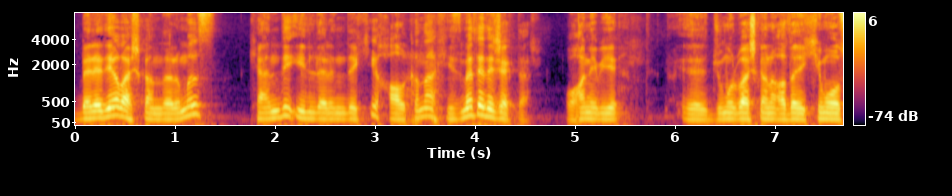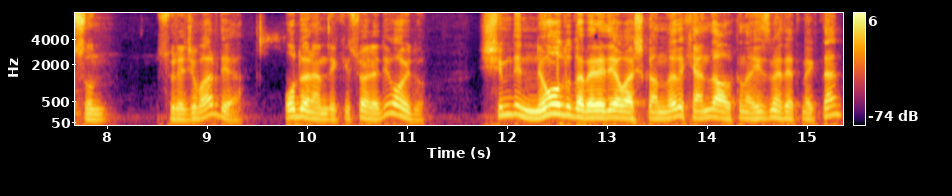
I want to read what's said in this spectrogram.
Belediye başkanlarımız kendi illerindeki halkına hizmet edecekler. O hani bir e, Cumhurbaşkanı adayı kim olsun süreci vardı ya. O dönemdeki söylediği oydu. Şimdi ne oldu da belediye başkanları kendi halkına hizmet etmekten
